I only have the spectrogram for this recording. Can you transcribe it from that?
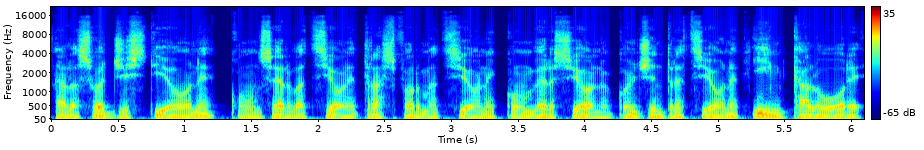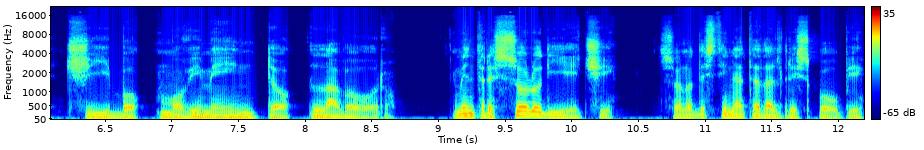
alla sua gestione, conservazione, trasformazione, conversione o concentrazione in calore, cibo, movimento, lavoro, mentre solo 10 sono destinate ad altri scopi.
